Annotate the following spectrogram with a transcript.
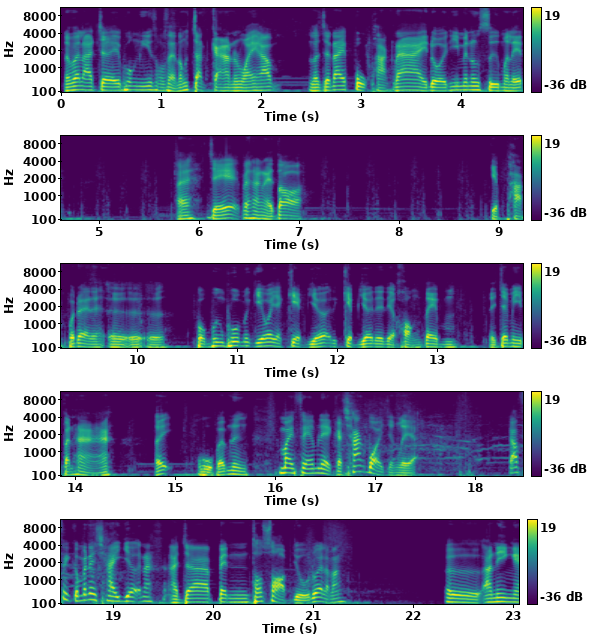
แล้วเวลาเจอพวกนี้สงสัยต้องจัดการมันไว้ครับ เราจะได้ปลูกผักได้โดยที่ไม่ต้องซื้อเมล็ด ไปเจ๊ไปทางไหนต่อ เก็บผักไปด้วยเลยเออเออเออผมเพิ่งพูดเมื่อกี้ว่าอย่าเก็บเยอะเก็บเยอะเดี๋ยวเดี๋ยวของเต็มเดี๋ยวจะมีปัญหาเฮ้ยโอ้โหแป๊บนึงไม่เฟรมเรทกระชากบ่อยจังเลยอะกราฟิกก็ไม่ได้ใช้เยอะนะ อาจจะเป็นทดสอบอยู่ด้วยหรือมั้งเอออันนี้ไง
